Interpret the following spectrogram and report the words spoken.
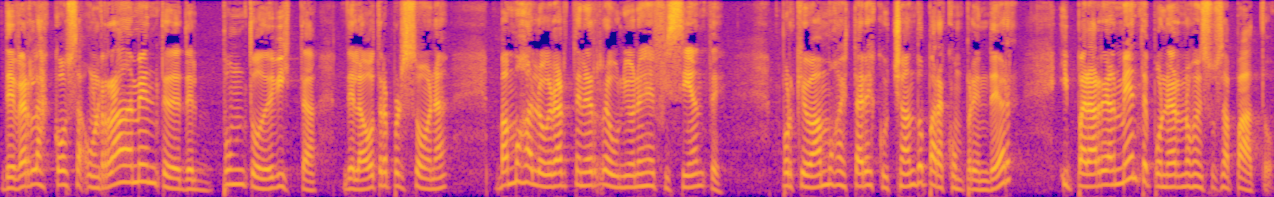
de ver las cosas honradamente desde el punto de vista de la otra persona, vamos a lograr tener reuniones eficientes porque vamos a estar escuchando para comprender y para realmente ponernos en su zapato.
